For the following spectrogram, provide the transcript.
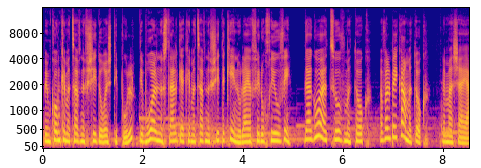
במקום כמצב נפשי דורש טיפול, דיברו על נוסטלגיה כמצב נפשי תקין, אולי אפילו חיובי. געגוע עצוב, מתוק, אבל בעיקר מתוק, למה שהיה.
